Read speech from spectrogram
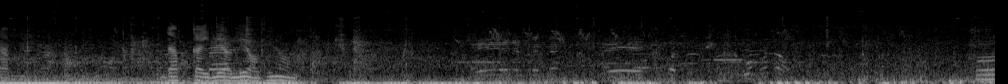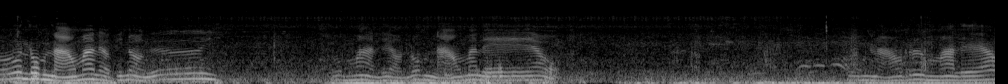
ดับ ดับไก่ แล้วแล้วพี่น้องโอ้ลมหนาวมากแล้วพี่น้องเอ้ยร่มมาแล้วร่มหนาวมาแล้วลมหนาวเริ่มมาแล้ว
